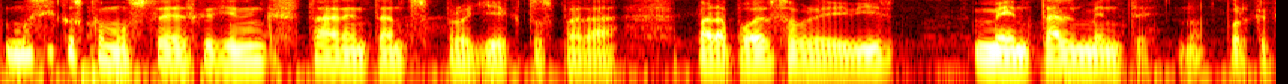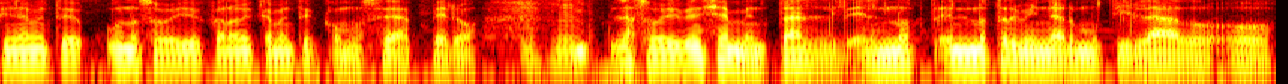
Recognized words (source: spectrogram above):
músicos como ustedes que tienen que estar en tantos proyectos para para poder sobrevivir mentalmente, ¿no? Porque finalmente uno sobrevive económicamente como sea, pero la sobrevivencia mental, el no, el no terminar mutilado o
